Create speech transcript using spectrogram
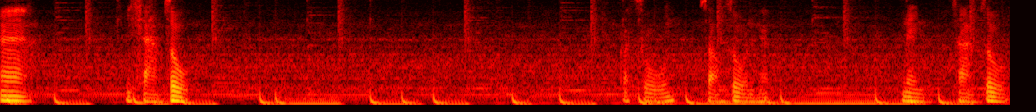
ห้ามีสามสูตรก็ศูนสองสูตรนครับหนึ่งสามสูตร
